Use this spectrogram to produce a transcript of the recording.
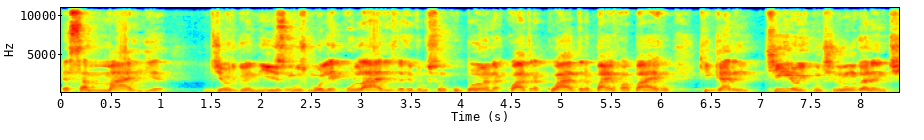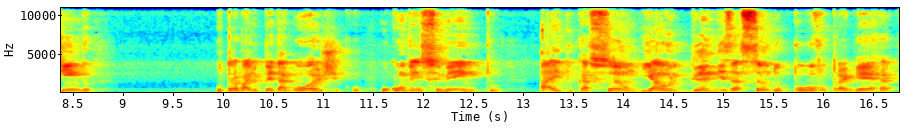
essa malha de organismos moleculares da Revolução Cubana, quadra a quadra, bairro a bairro, que garantiram e continuam garantindo o trabalho pedagógico, o convencimento, a educação e a organização do povo para a guerra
